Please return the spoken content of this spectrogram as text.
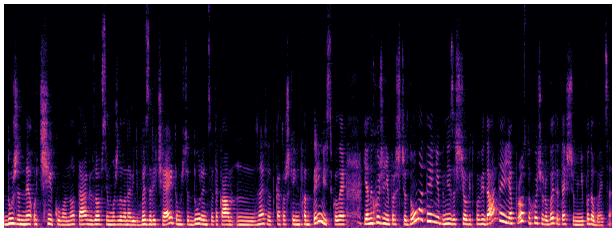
дуже неочікувано, так зовсім можливо навіть без речей, тому що дурень це така, знаєте, така трошки інфантильність, коли я не хочу ні про що думати, ні, ні за що відповідати. Я просто хочу робити те, що мені подобається.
